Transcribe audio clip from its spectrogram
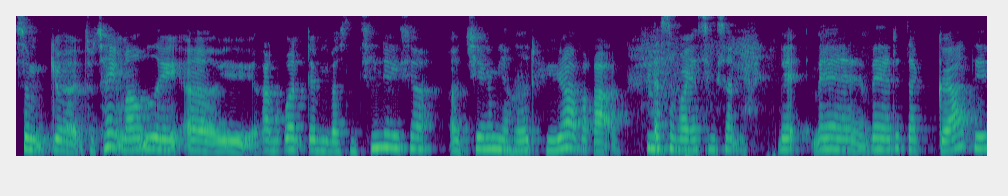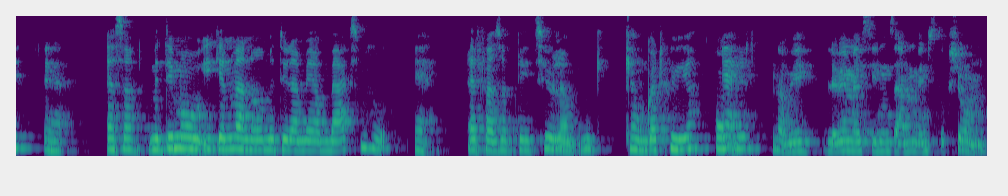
som gjorde totalt meget ud af at øh, rende rundt, da vi var sådan teenager, og tjekke, om jeg havde et høreapparat. Mm. Altså, hvor jeg tænkte sådan, hvad, hvad, hvad er det, der gør det? Ja. Altså, men det må jo igen være noget med det der med opmærksomhed. Ja. At folk så bliver i tvivl om, kan hun godt høre ordentligt? Når vi bliver ved med at sige den samme instruktion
